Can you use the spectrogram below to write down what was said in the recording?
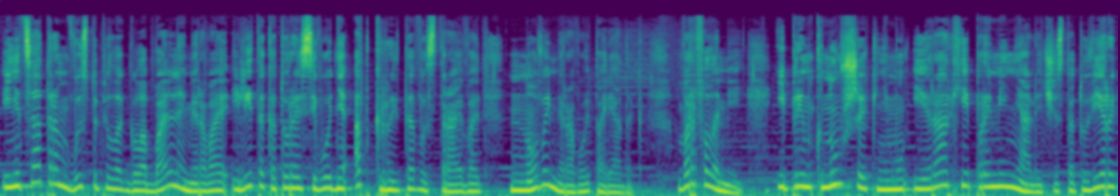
Инициатором выступила глобальная мировая элита, которая сегодня открыто выстраивает новый мировой порядок. Варфоломей и примкнувшие к нему иерархии променяли чистоту веры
